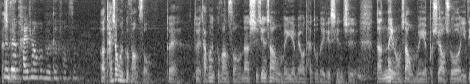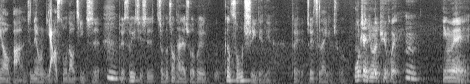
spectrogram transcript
那在台上会不会更放松？呃，台上会更放松，对对，台上更放松。那时间上我们也没有太多的一个限制，那内容上我们也不需要说一定要把这内容压缩到极致。嗯，对，所以其实整个状态来说会更松弛一点点。对，这次来演出，乌镇就是聚会。嗯，因为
